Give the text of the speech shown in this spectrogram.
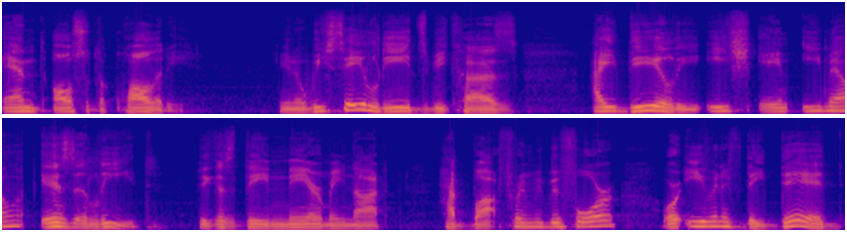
and also the quality. You know, we say leads because ideally each email is a lead because they may or may not have bought from you before or even if they did,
